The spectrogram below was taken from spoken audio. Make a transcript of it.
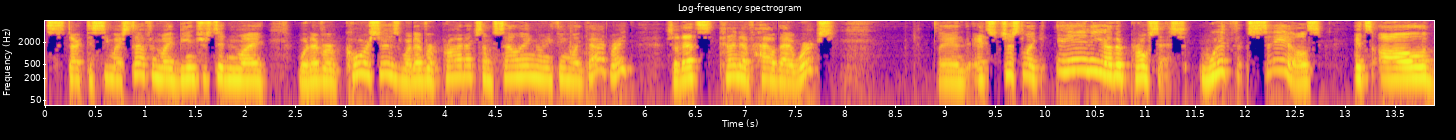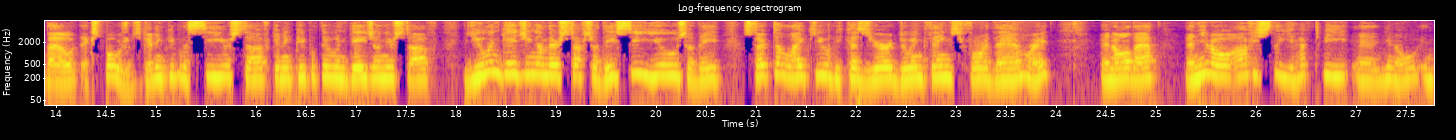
start to see my stuff and might be interested in my whatever courses whatever products I'm selling or anything like that right? So that's kind of how that works. And it's just like any other process. With sales it's all about exposures getting people to see your stuff getting people to engage on your stuff you engaging on their stuff so they see you so they start to like you because you're doing things for them right? And all that and you know obviously you have to be uh, you know in,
